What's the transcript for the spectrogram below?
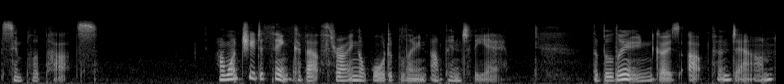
simpler parts. I want you to think about throwing a water balloon up into the air. The balloon goes up and down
